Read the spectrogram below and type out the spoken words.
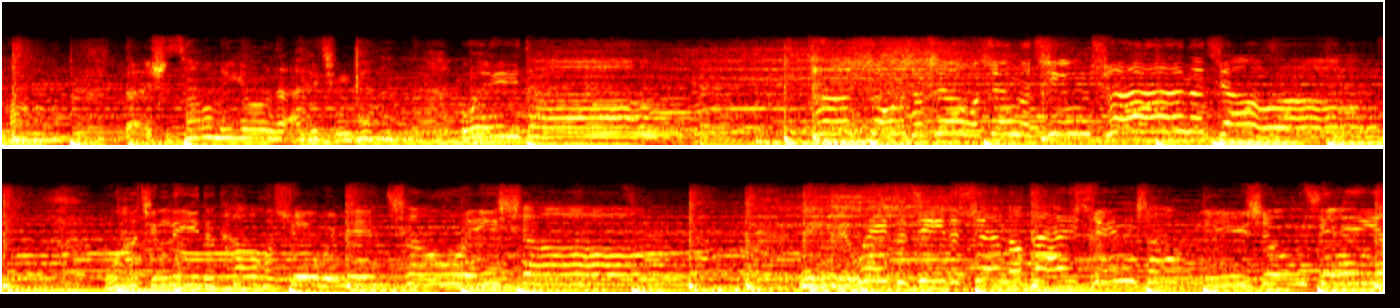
好，但是早没有了爱情的味道。他手掌着我整个青春的骄傲，我尽力的讨好，学会勉强微笑。宁愿为自己的喧闹再寻找一种解药，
